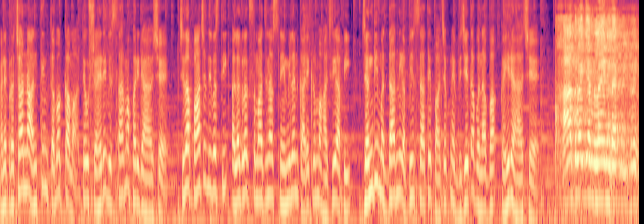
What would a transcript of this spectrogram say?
અને પ્રચારના અંતિમ તબક્કામાં તેઓ શહેરી વિસ્તારમાં ફરી રહ્યા છે. છેલ્લા પાંચ દિવસથી અલગ અલગ સમાજના સ્નેહમિલન કાર્યક્રમમાં હાજરી આપી જંગી મતદારની અપીલ સાથે ભાજપને વિજેતા બનાવવા કહી રહ્યા છે. સાત વાગે લાઈન લાગવી જોઈએ.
